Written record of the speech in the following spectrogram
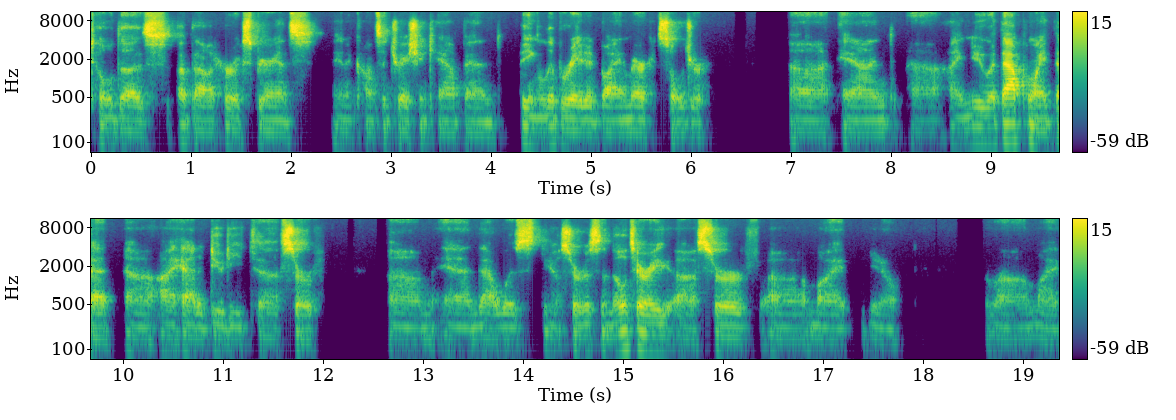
told us about her experience in a concentration camp and being liberated by an American soldier. Uh, and uh, I knew at that point that uh, I had a duty to serve. Um, and that was, you know, service in the military, uh, serve my, you know, my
